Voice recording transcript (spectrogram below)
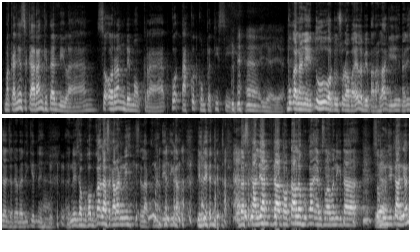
Makanya sekarang kita bilang seorang demokrat kok takut kompetisi. iya iya. Bukan hanya itu, waktu Surabaya lebih parah lagi. Nanti saya cerita dikit nih. Nah, ini saya buka-buka lah sekarang nih. Silakan nanti tinggal. Udah sekalian kita total lah buka yang selama ini kita sembunyikan kan.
